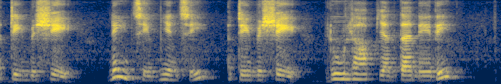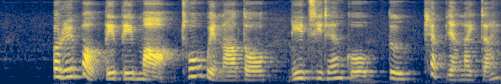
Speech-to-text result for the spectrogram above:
အတီမရှိနှိမ်ချီမြင့်ချီအတီမရှိ လူလာပြန်တန်းနေသည်ပရင်းပေါက်သေးသေးမှထိုးဝင်လာသောနေချီတန်းကိုသူဖြတ်ပြန်လိုက်တိုင်း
